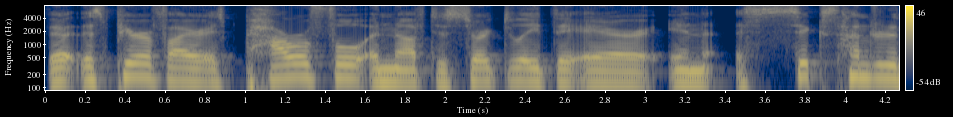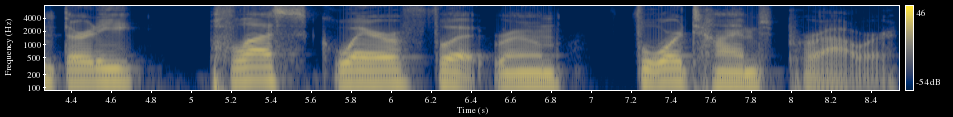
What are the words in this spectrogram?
this purifier is powerful enough to circulate the air in a 630 plus square foot room four times per hour.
